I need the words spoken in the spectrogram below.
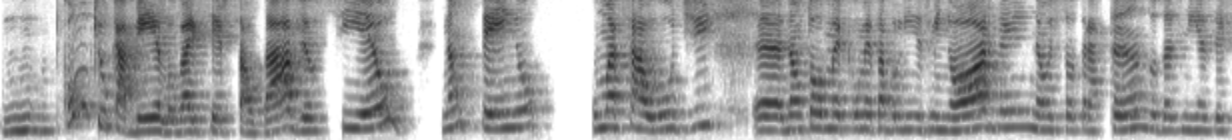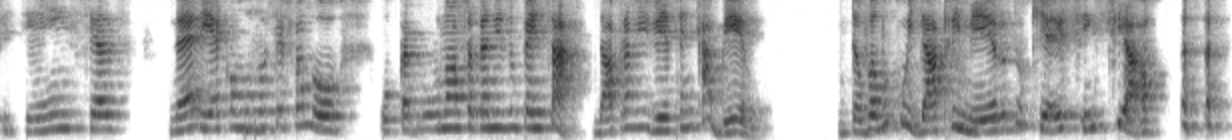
Hum, Como que o cabelo vai ser saudável se eu não tenho uma saúde, eh, não estou com o metabolismo em ordem, não estou tratando das minhas deficiências, né? E é como você falou, o, o nosso organismo pensa, ah, dá para viver sem cabelo. Então vamos cuidar primeiro do que é essencial.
